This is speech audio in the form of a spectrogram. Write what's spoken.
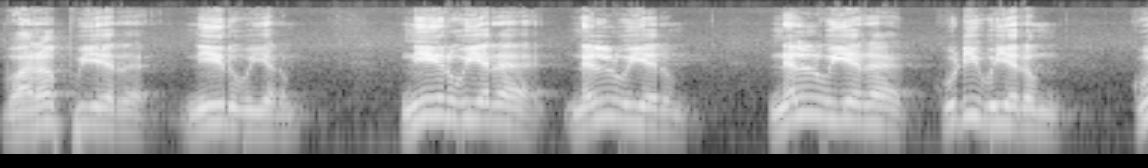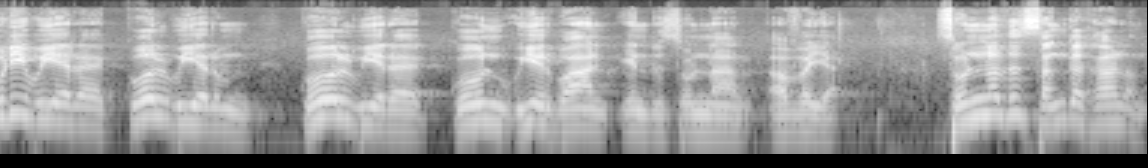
வரப்புயர நீர் உயரும் நீர் உயர நெல் உயரும் நெல் உயர குடி உயரும் குடி உயர கோல் உயரும் கோல் உயர கோன் உயர்வான் என்று சொன்னார் ஔவையார். சொன்னது சங்க காலம்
